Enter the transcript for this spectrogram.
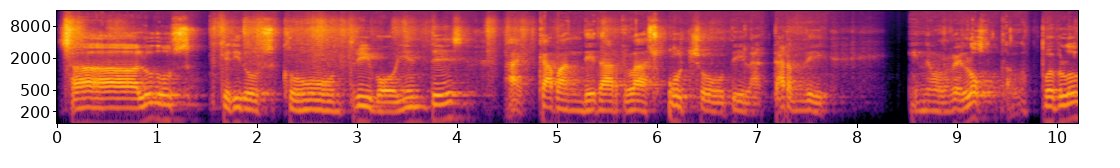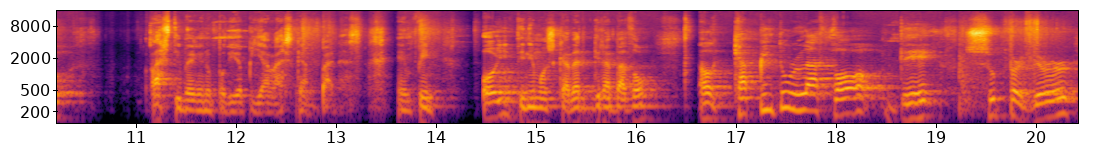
Saludos queridos contribuyentes. Acaban de dar las 8 de la tarde en el reloj del pueblo. Lástima que no podía pillar las campanas. En fin, hoy tenemos que haber grabado el capitulazo de Supergirl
